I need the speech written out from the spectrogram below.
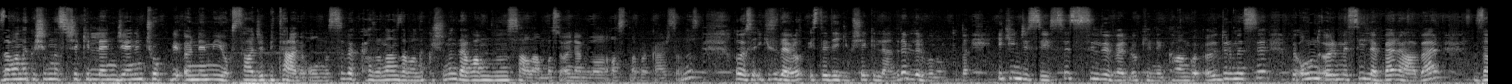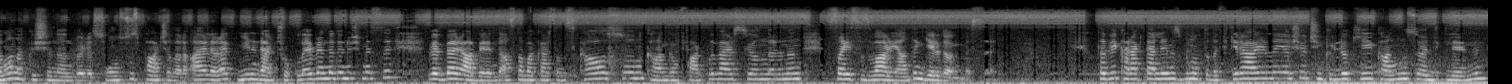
zaman akışının nasıl şekilleneceğinin çok bir önemi yok. Sadece bir tane olması ve kazanan zaman akışının devamlılığının sağlanması önemli olan aslına bakarsanız. Dolayısıyla ikisi devralıp istediği gibi şekillendirebilir bu noktada. İkincisi ise Sylvie ve Loki'nin Kang'ı öldürmesi ve onun ölmesiyle beraber zaman akışının böyle sonsuz parçalara ayrılarak yeniden çoklu evrene dönüşmesi ve beraberinde aslına bakarsanız kaosun, Kang'ın farklı versiyonlarının sayısız varyantın geri dönmesi. Tabii karakterlerimiz bu noktada fikir ayrılığı yaşıyor çünkü Loki Kang'ın söylediklerinin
